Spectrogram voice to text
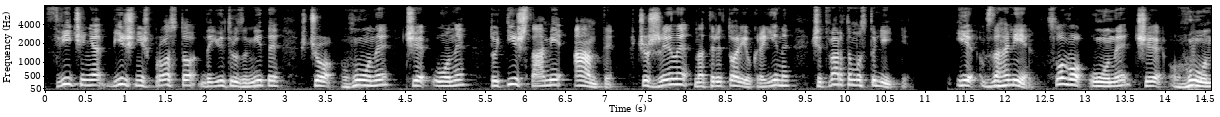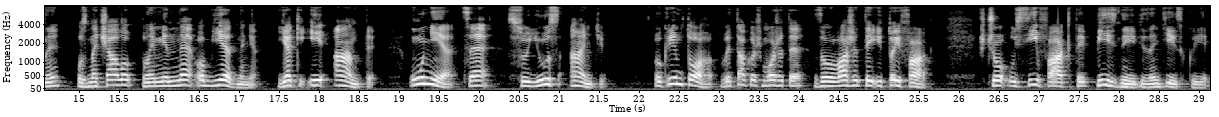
свідчення більш ніж просто дають зрозуміти, що гуни чи уни то ті ж самі анти, що жили на території України в IV столітті. І взагалі слово уни чи гуни означало племінне об'єднання, як і анти. Унія це союз антів. Окрім того, ви також можете зауважити і той факт, що усі факти пізньої Візантійської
